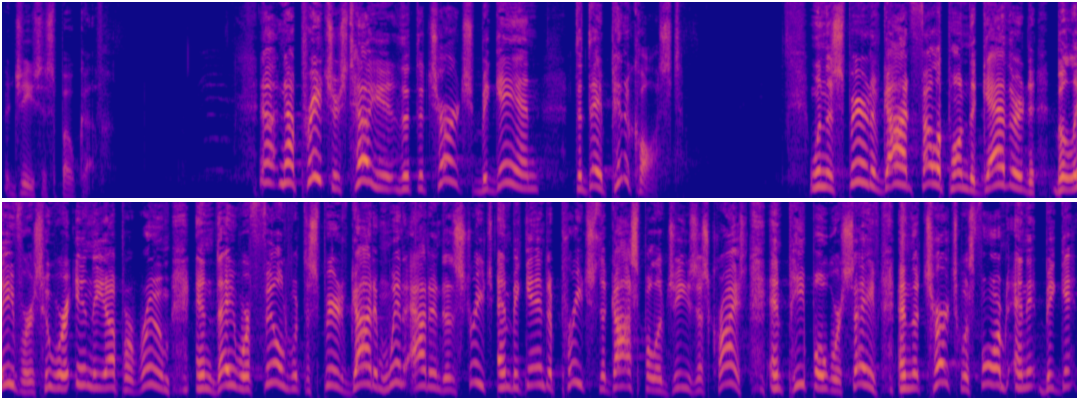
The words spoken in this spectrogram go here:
that Jesus spoke of? Now, now, preachers tell you that the church began the day of Pentecost. When the Spirit of God fell upon the gathered believers who were in the upper room, and they were filled with the Spirit of God and went out into the streets and began to preach the gospel of Jesus Christ, and people were saved, and the church was formed, and it began.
